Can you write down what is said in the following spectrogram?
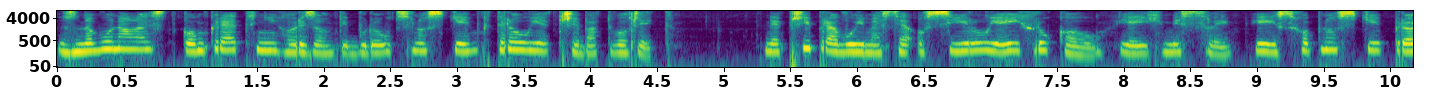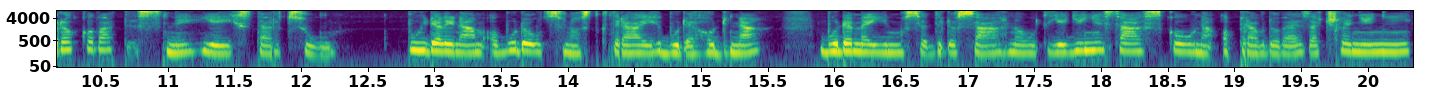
znovu nalézt konkrétní horizonty budoucnosti, kterou je třeba tvořit. Nepřipravujme se o sílu jejich rukou, jejich mysli, jejich schopnosti prorokovat sny jejich starců. Půjde-li nám o budoucnost, která jich bude hodna, budeme jí muset dosáhnout jedině sázkou na opravdové začlenění,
